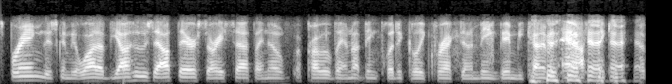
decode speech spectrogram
spring. There's going to be a lot of yahoos out there. Sorry, Seth. I know probably I'm not being politically correct and I'm being maybe kind of an ass.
